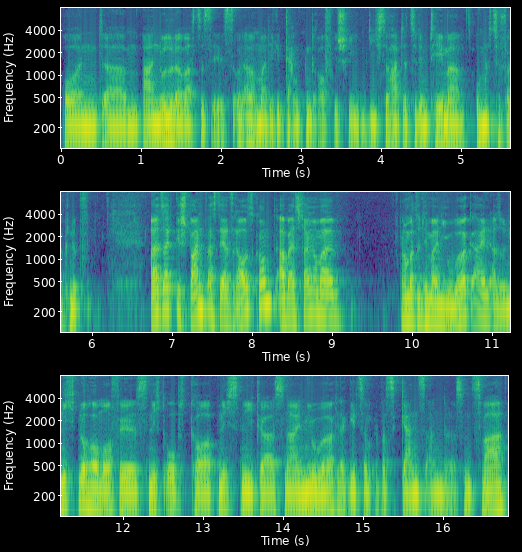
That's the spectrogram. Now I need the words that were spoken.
und ähm, A0 oder was das ist und einfach mal die Gedanken draufgeschrieben, die ich so hatte zu dem Thema, um es zu verknüpfen. Also seid gespannt, was da jetzt rauskommt, aber jetzt steigen wir mal nochmal zum Thema New Work ein. Also nicht nur Homeoffice, nicht Obstkorb, nicht Sneakers, nein, New Work, da geht es um etwas ganz anderes. Und zwar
